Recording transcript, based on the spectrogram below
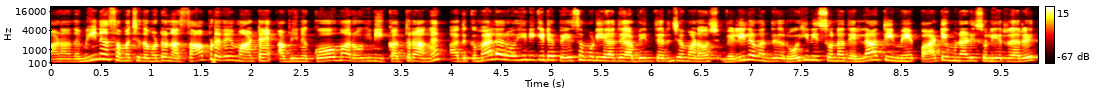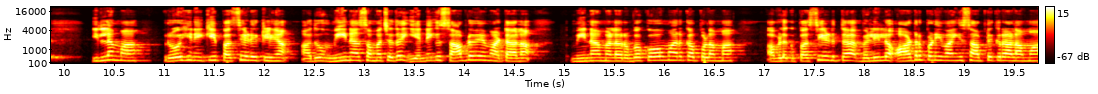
ஆனால் அந்த மீனா சமைச்சதை மட்டும் நான் சாப்பிடவே மாட்டேன் அப்படின்னு கோமா ரோஹிணி கத்துறாங்க. அதுக்கு மேலே ரோஹிணி கிட்ட பேச முடியாது அப்படின்னு தெரிஞ்ச மனோஜ் வெளியில் வந்து ரோஹிணி சொன்னது எல்லாத்தையுமே பாட்டி முன்னாடி சொல்லிடுறாரு. இல்லைம்மா ரோஹிணிக்கு பசி எடுக்கலையாம் அதுவும் மீனா சமைச்சதை என்னைக்கு சாப்பிடவே மாட்டாளாம். மீனா மேலே ரொம்ப கோவமாக இருக்கா போலம்மா. அவளுக்கு பசி எடுத்தா வெளியில ஆர்டர் பண்ணி வாங்கி சாப்பிட்டுக்கிறாளாமா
